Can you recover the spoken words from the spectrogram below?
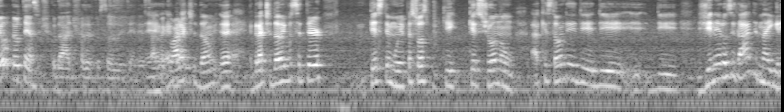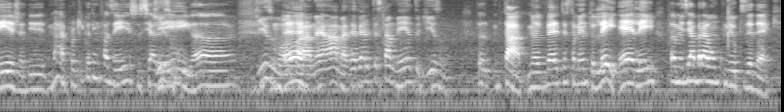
Eu, eu tenho essa dificuldade de fazer as pessoas entenderem, sabe? É, é, é gratidão. Acho... É, é, gratidão e você ter testemunho. Pessoas que questionam a questão de, de, de, de generosidade na igreja, de ah, por que, que eu tenho que fazer isso? Se a dízimo. lei. Ah, dízimo, é. falar, né? Ah, mas é Velho Testamento, dízimo. Tá, Velho Testamento, lei? É lei. Mas e Abraão com Melquisedeque?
